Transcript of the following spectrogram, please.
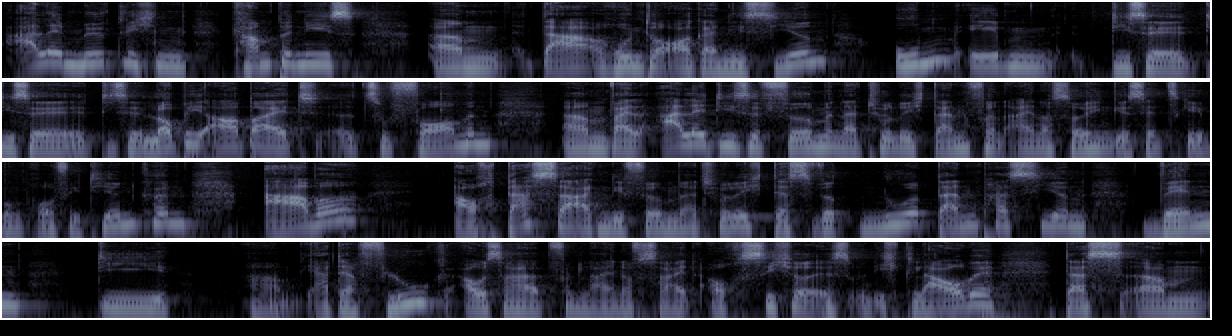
alle möglichen Companies ähm, darunter organisieren um eben diese, diese, diese Lobbyarbeit äh, zu formen, ähm, weil alle diese Firmen natürlich dann von einer solchen Gesetzgebung profitieren können. Aber auch das sagen die Firmen natürlich, das wird nur dann passieren, wenn die ähm, ja, der Flug außerhalb von Line of Sight auch sicher ist. Und ich glaube, dass ähm,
